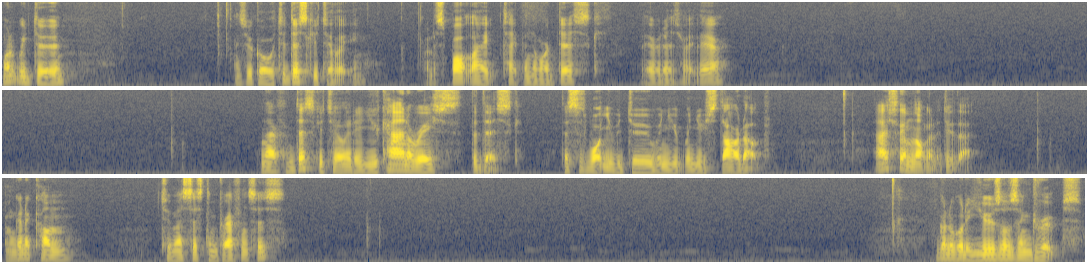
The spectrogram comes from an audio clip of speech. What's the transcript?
What we do is we go to disk utility. Go to Spotlight, type in the word disk, there it is right there. Now from disk utility, you can erase the disk. This is what you would do when you, when you start up. Actually, I'm not going to do that. I'm going to come to my system preferences. I'm going to go to users and groups.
